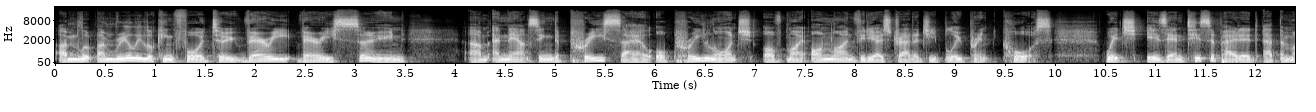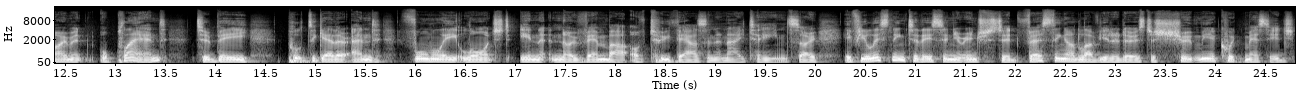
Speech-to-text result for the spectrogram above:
I'm lo- I'm really looking forward to very very soon um, announcing the pre-sale or pre-launch of my online video strategy blueprint course, which is anticipated at the moment or planned to be put together and formally launched in November of 2018. So if you're listening to this and you're interested, first thing I'd love you to do is to shoot me a quick message,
